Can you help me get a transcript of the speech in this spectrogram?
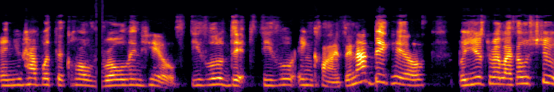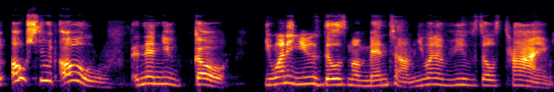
And you have what they call rolling hills, these little dips, these little inclines. They're not big hills, but you just realize, oh, shoot, oh, shoot, oh. And then you go. You want to use those momentum. You want to use those time,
